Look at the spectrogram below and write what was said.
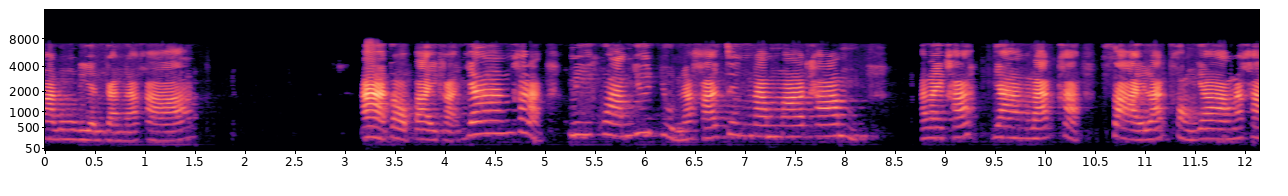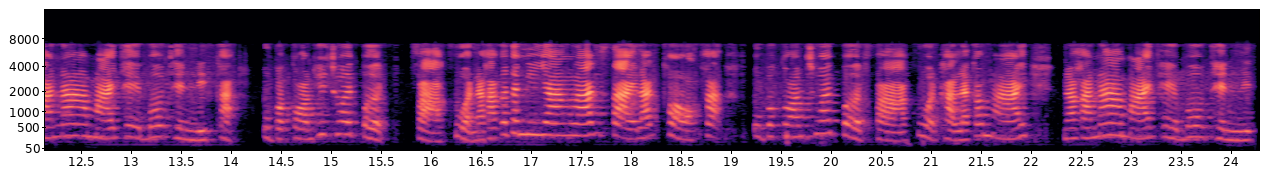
มาโรงเรียนกันนะคะอ่าต่อไปค่ะยางค่ะ มีความยืดหยุ่นนะคะ จึงนำมาทำอะไรคะยางรัดค่ะ สายรัดของยางนะคะ หน้าไม้เทเบิลเทนนิสค่ะ อุปกรณ์ที่ช่วยเปิดฝาขวดนะคะ ก็จะมียางรัดสายรัดของค่ะ อุปกรณ์ช่วยเปิดฝาขวดค่ะ แล้วก็ไม้นะคะ หน้าไม้เทเบิลเทนนิส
